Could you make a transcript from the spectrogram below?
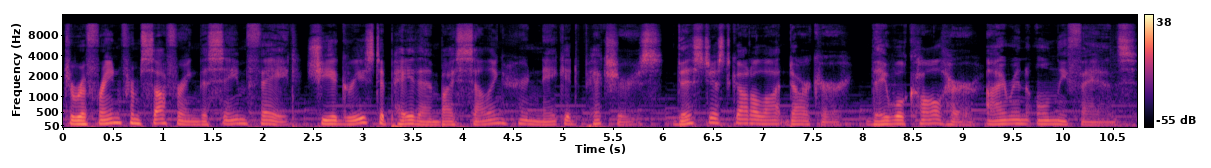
To refrain from suffering the same fate, she agrees to pay them by selling her naked pictures. This just got a lot darker. They will call her Iron OnlyFans.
